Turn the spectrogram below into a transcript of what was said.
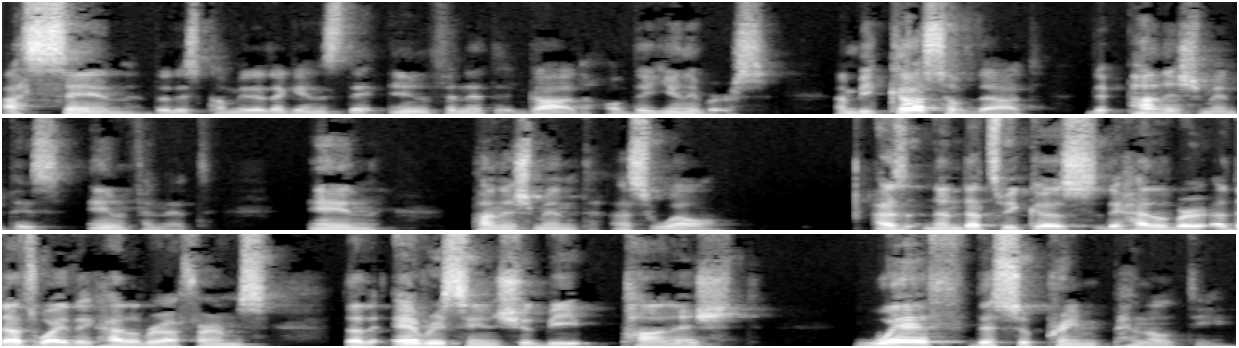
a sin that is committed against the infinite God of the universe. And because of that, the punishment is infinite in punishment as well. As, and that's because the Heidelberg, uh, that's why the Heidelberg affirms that every sin should be punished with the supreme penalty,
